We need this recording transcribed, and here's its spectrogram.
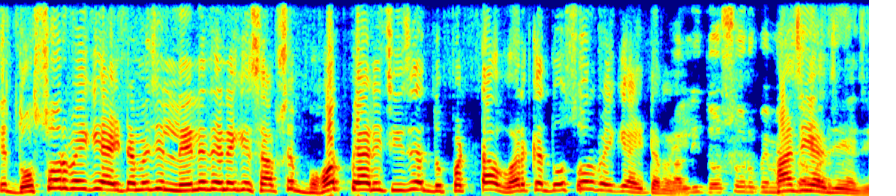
ये दो सौ रुपए की आइटम है जी लेने देने के हिसाब से बहुत प्यारी चीज़ है। दुपट्टा वर्क है दो सौ रुपए की आइटम है दो सौ रुपए हाँ जी हाँ जी हाँ। जी।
